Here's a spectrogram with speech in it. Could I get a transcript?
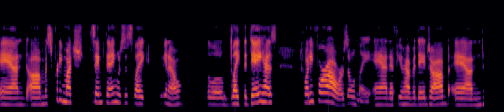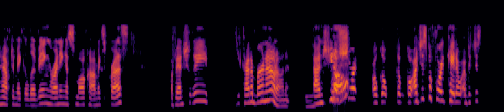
And, um, it's pretty much same thing. It was just like, you know, uh, like the day has 24 hours only. And if you have a day job and have to make a living running a small comics press, eventually you kind of burn out on it. And, you know, Well- short, oh, go, go, go. I just before Kato, I was just,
